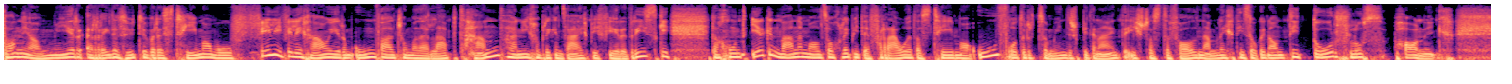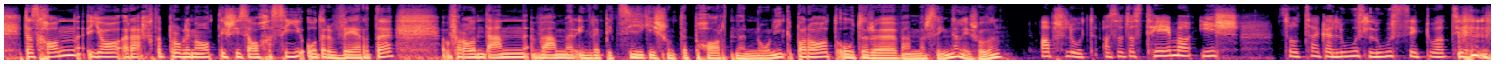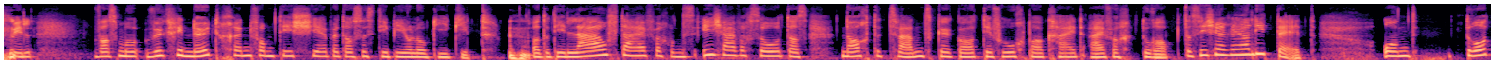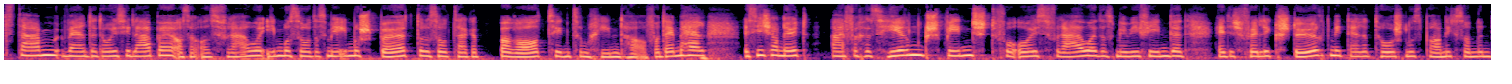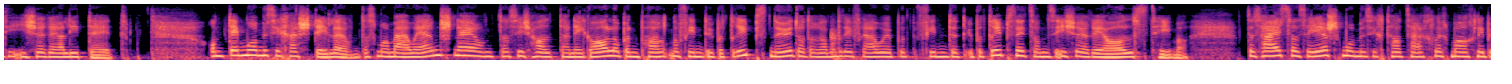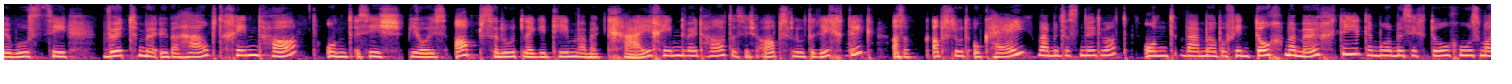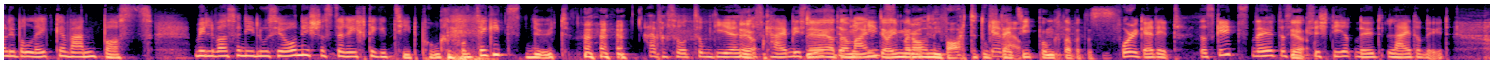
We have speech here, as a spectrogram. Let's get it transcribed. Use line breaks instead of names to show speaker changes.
Tanja, wir reden heute über ein Thema, das viele vielleicht auch in ihrem Umfeld schon mal erlebt haben. Habe ich übrigens eigentlich bei 34. Da kommt irgendwann einmal so ein bisschen bei den Frauen das Thema auf, oder zumindest bei den einen ist das der Fall, nämlich die sogenannte Torschlusspanik. Das kann ja recht eine problematische Sache sein oder werden, vor allem dann, wenn man in einer Beziehung ist und der Partner noch nicht parat oder äh, wenn man Single ist, oder?
Absolut. Also das Thema ist sozusagen eine Lose-Lose-Situation, weil was wir wirklich nicht können vom Tisch schieben, dass es die Biologie gibt. Mhm. Oder die läuft einfach und es ist einfach so, dass nach den 20 geht die Fruchtbarkeit einfach durchab. Das ist eine Realität. Und Trotzdem werden unsere Leben, also als Frauen, immer so, dass wir immer später sozusagen parat sind zum Kind haben. Von dem her, es ist ja nicht einfach ein Hirngespinst von uns Frauen, dass wir wie finden, hey, das ist völlig gestört mit dieser Torschlusspanik, sondern die ist eine Realität. Und dem muss man sich auch stellen. Und das muss man auch ernst nehmen. Und das ist halt dann egal, ob ein Partner findet, übertrieb's nicht oder andere Frauen über, finden, übertrieb's nicht, sondern es ist ein reales Thema. Das heißt, als erstes muss man sich tatsächlich mal ein bisschen bewusst sein, wird man überhaupt Kind haben? Und es ist bei uns absolut legitim, wenn man kein Kind haben will. Das ist absolut richtig. Also absolut okay, wenn man das nicht will. Und wenn man aber findet, doch, man möchte, dann muss man sich durchaus mal überlegen, wann passt es. Weil was eine Illusion ist, dass der richtige Zeitpunkt kommt. Den gibt es nicht. Einfach so, um die, ja. das Geheimnis
zu Ja, ja da meint ja immer alle, wir warten auf genau. den Zeitpunkt, aber das...
Forget it. Das gibt es nicht, das ja. existiert nicht, leider nicht.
